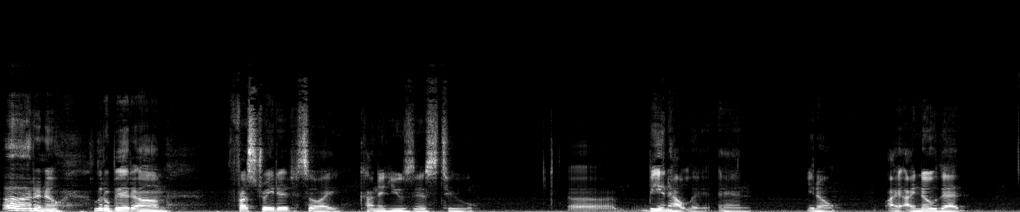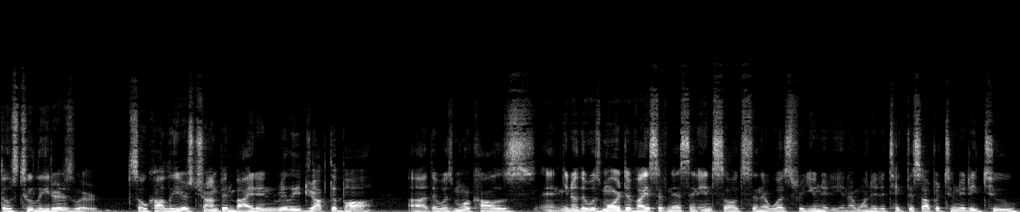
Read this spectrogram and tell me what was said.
uh, I don't know, a little bit um, frustrated. So I kind of use this to uh, be an outlet. And, you know, I, I know that those two leaders were so called leaders, Trump and Biden, really dropped the ball. Uh, there was more calls and you know there was more divisiveness and insults than there was for unity and i wanted to take this opportunity to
